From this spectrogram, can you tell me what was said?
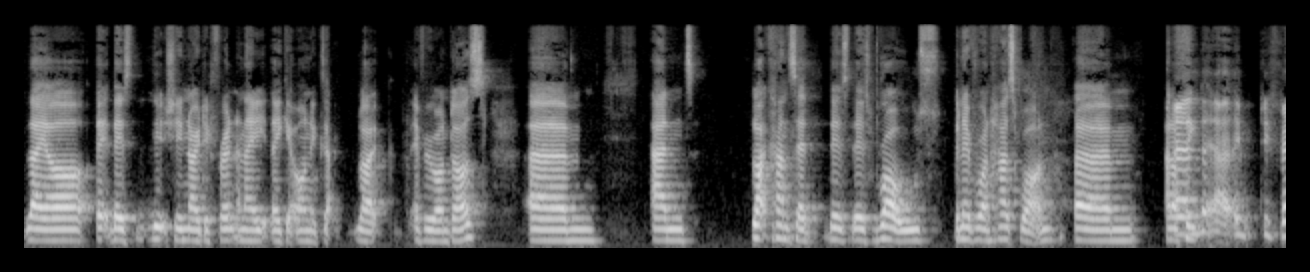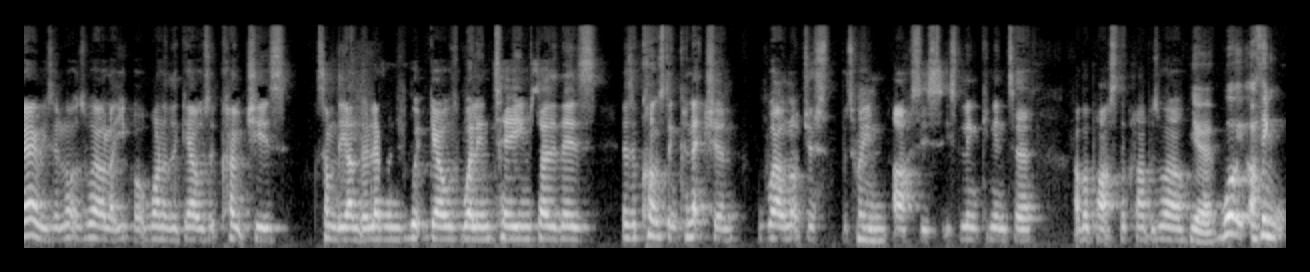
they are, there's literally no different and they, they get on exact like everyone does. Um, and like Han said, there's, there's roles and everyone has one. Um, and I and think uh, it varies a lot as well. Like you've got one of the girls that coaches some of the under 11 whip girls Welling teams. So there's, there's a constant connection as well, not just between mm. us, it's, it's linking into other parts of the club as well. Yeah. Well, I think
